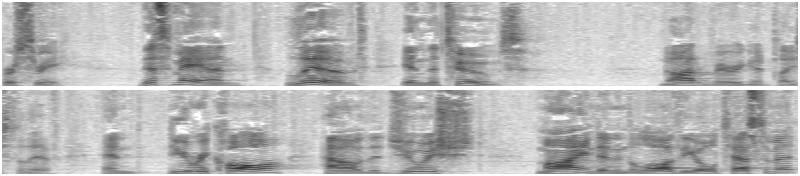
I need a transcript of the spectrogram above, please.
Verse 3 This man lived in the tombs. Not a very good place to live. And do you recall how the Jewish mind and in the law of the Old Testament,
